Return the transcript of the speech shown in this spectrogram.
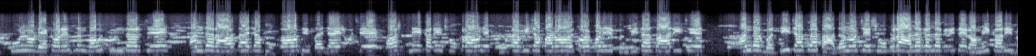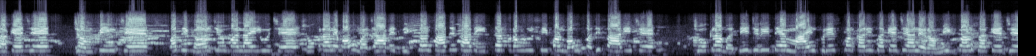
સ્કૂલનું ડેકોરેશન બહુ સુંદર છે. અંદર આવતા જ આ સજાયેલું છે. ફર્સ્ટ ડે કરીને છોકરાઓને ફોટા બીજા પાડવા હોય તો પણ એ સુવિધા સારી છે. અંદર બધી જાતના સાધનો છે. છોકરા અલગ અલગ રીતે રમી કરી શકે છે. જમ્પિંગ છે. પછી ઘર જેવું બનાવેલું છે. છોકરાને બહુ મજા આવે. શિક્ષણ સાથે સાથે ઇતર પ્રવૃત્તિ પણ બહુ બધી સારી છે. છોકરા બધી જ રીતે માઇન્ડ ફ્રેશ પણ કરી શકે છે અને રમી પણ શકે છે.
